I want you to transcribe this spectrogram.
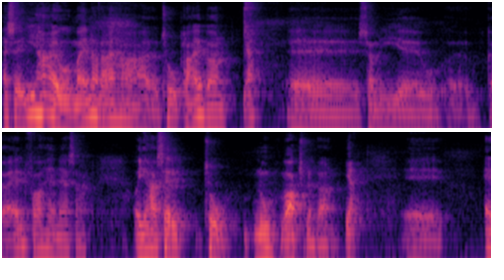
Altså, I har jo, Marianne og dig har to plejebørn, Ja. øh, som I øh, jo, øh, gør alt for, havde jeg sagt. Og I har selv to nu voksne børn. Ja. Øh, er,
